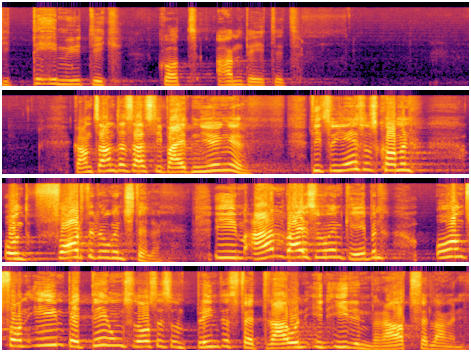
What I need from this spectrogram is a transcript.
die demütig Gott anbetet. Ganz anders als die beiden Jünger, die zu Jesus kommen und Forderungen stellen, ihm Anweisungen geben und von ihm bedingungsloses und blindes Vertrauen in ihren Rat verlangen.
